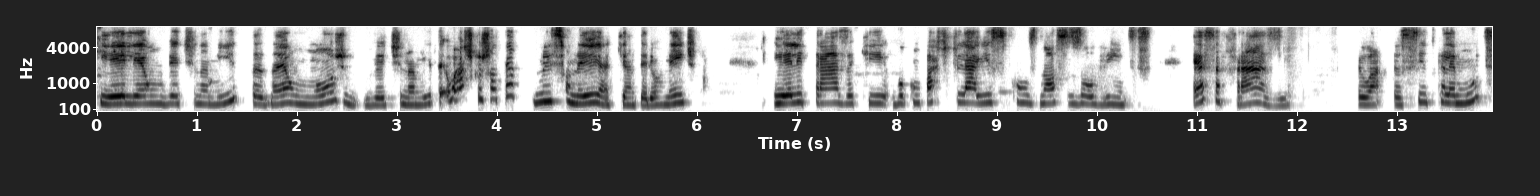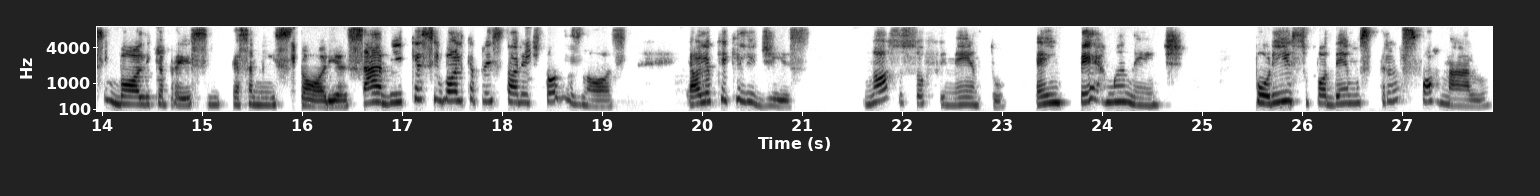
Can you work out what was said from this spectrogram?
que ele é um vietnamita, né, um monge vietnamita. Eu acho que eu já até mencionei aqui anteriormente, e ele traz aqui, vou compartilhar isso com os nossos ouvintes. Essa frase, eu, eu sinto que ela é muito simbólica para essa minha história, sabe? E que é simbólica para a história de todos nós. Olha o que, que ele diz: nosso sofrimento é impermanente, por isso podemos transformá-lo.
